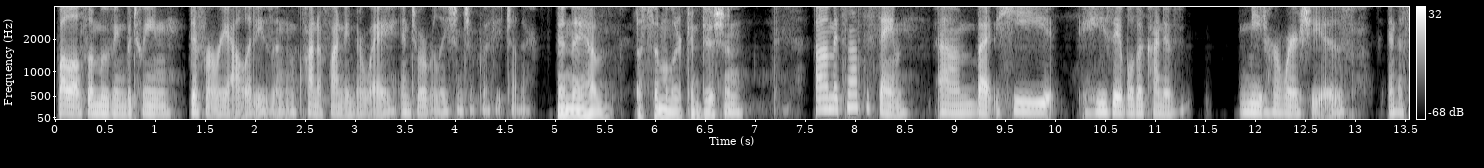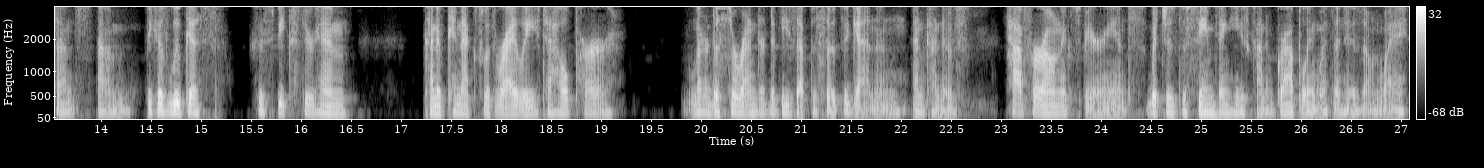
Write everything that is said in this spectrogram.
while also moving between different realities and kind of finding their way into a relationship with each other. And they have a similar condition. Um, it's not the same, um, but he he's able to kind of meet her where she is in a sense um, because Lucas, who speaks through him, kind of connects with Riley to help her learn to surrender to these episodes again and and kind of have her own experience, which is the same thing he's kind of grappling with in his own way.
